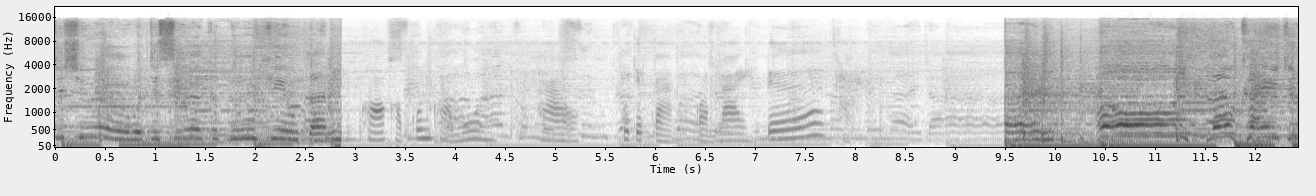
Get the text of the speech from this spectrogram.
จะเชื่อว่าจะเสือกับหนูเขี้ยวตัน ขอขอบคุณข้อมูลข่าว ผู้จัดการออนไลน์เด้อค่ะ โอ้ยแล้วใครจะเหลือ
